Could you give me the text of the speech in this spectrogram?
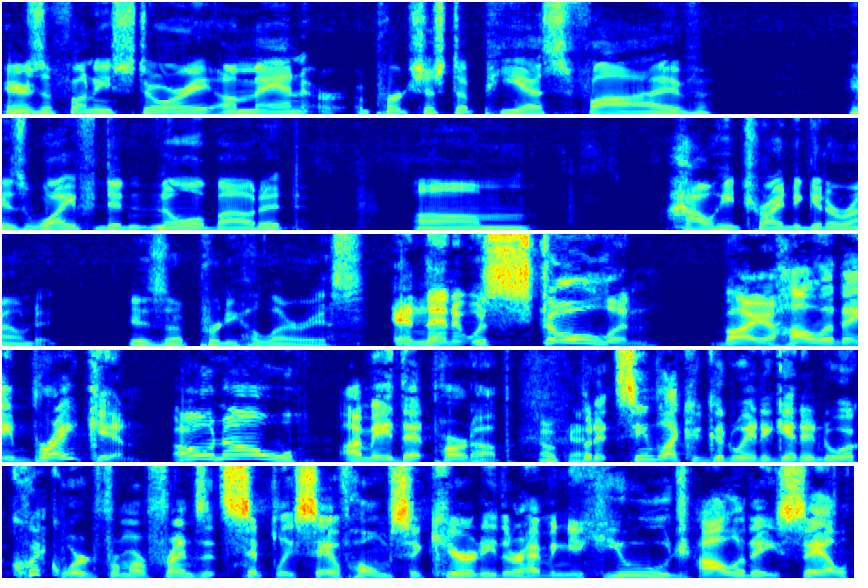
Here's a funny story. A man er- purchased a PS5. His wife didn't know about it. Um, how he tried to get around it is uh, pretty hilarious. and then it was stolen by a holiday break-in. Oh no! I made that part up. Okay. But it seemed like a good way to get into a quick word from our friends at SimpliSafe Home Security. They're having a huge holiday sale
